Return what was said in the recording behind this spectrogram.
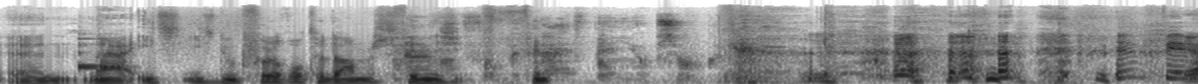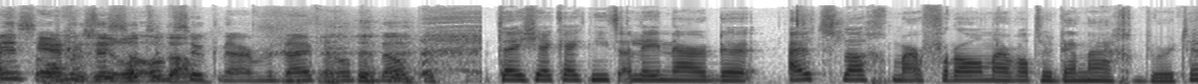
eh, nou ja, iets, iets doet voor de Rotterdammers. Vinden ze, vind, Pim Erg- is ergens in ondertussen op zoek naar een bedrijf in Rotterdam. Thijs, jij kijkt niet alleen naar de uitslag, maar vooral naar wat er daarna gebeurt. Hè,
